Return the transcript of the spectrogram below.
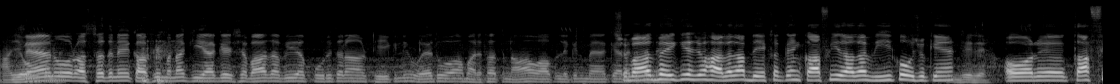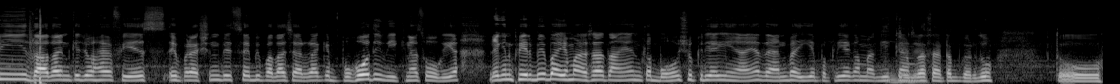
हाँ जैन और असद ने काफ़ी मना किया कि शबाज अभी अब पूरी तरह ठीक नहीं हुए तो हमारे साथ ना हो आप लेकिन मैं कह रहा भाई की जो हालत आप देख सकते हैं काफ़ी ज़्यादा वीक हो चुके हैं जी जी। और काफ़ी ज़्यादा इनके जो है फेस इंप्रेशन से भी पता चल रहा है कि बहुत ही वीकनेस हो गई है। लेकिन फिर भी भाई हमारे साथ आए हैं इनका बहुत शुक्रिया कि आए हैं। जैन भाई ये पकड़िएगा मैं कैमरा सेटअप कर दूँ। तो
